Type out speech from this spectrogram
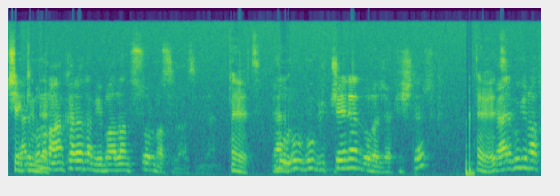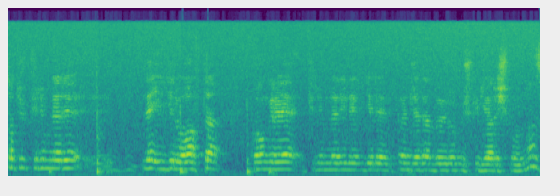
şeklinde. bunun Ankara'da bir bağlantısı olması lazım yani. evet. Yani bu, bu, bu bütçeyle de olacak işler. evet. Yani bugün Atatürk filmleri ile ilgili o hafta kongre filmleriyle ilgili önceden duyurulmuş bir yarışma olmaz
